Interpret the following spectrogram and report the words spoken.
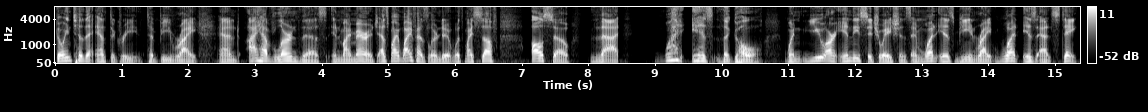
going to the nth degree to be right. And I have learned this in my marriage, as my wife has learned it with myself also, that what is the goal? When you are in these situations and what is being right, what is at stake.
